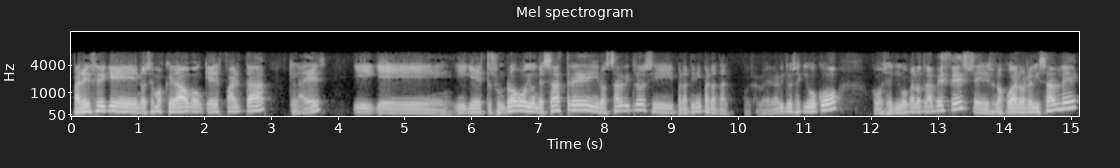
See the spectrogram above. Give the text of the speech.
parece que nos hemos quedado con que es falta, que la es, y que, y que esto es un robo y un desastre y los árbitros y patatín y patatán. Pues el árbitro se equivocó, como se equivocan otras veces, es una jugada no revisable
